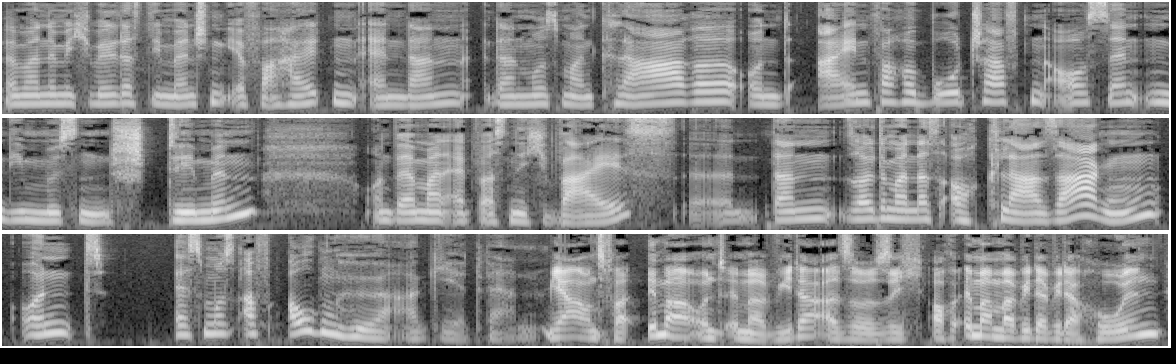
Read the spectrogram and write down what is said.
Wenn man nämlich will, dass die Menschen ihr Verhalten ändern, dann muss man klare und einfache Botschaften aussenden, die müssen stimmen. Und wenn man etwas nicht weiß, äh, dann sollte man das auch klar sagen und es muss auf Augenhöhe agiert werden. Ja, und zwar immer und immer wieder, also sich auch immer mal wieder wiederholen.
